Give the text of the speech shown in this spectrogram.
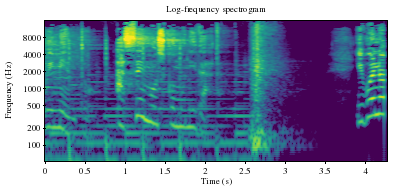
Movimiento. Hacemos comunidad. Y bueno,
